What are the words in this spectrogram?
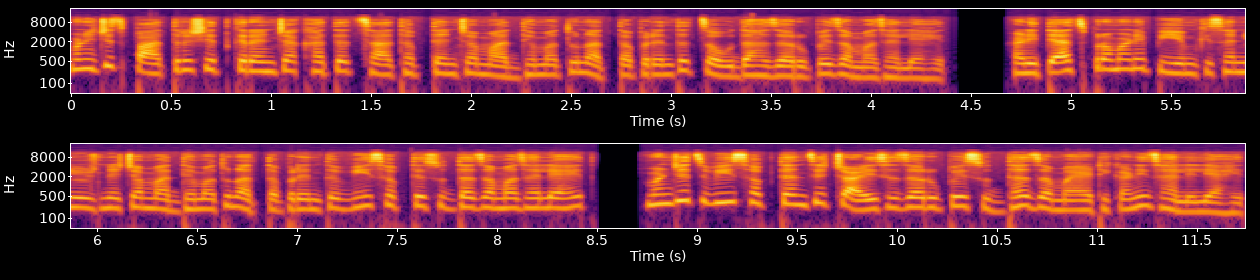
म्हणजेच पात्र शेतकऱ्यांच्या खात्यात सात हप्त्यांच्या माध्यमातून आतापर्यंत चौदा हजार रुपये जमा झाले आहेत. आणि त्याचप्रमाणे पीएम किसान योजनेच्या माध्यमातून आतापर्यंत वीस हप्ते सुद्धा जमा झाले आहेत. म्हणजेच वीस हप्त्यांचे चाळीस हजार रुपये सुद्धा जमा या ठिकाणी झालेले आहेत.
